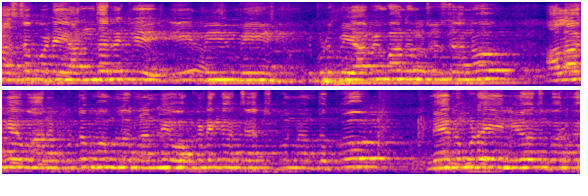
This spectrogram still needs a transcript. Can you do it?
కష్టపడి అందరికీ ఈ మీ మీ ఇప్పుడు మీ అభిమానం చూశాను అలాగే వారి కుటుంబంలో నన్ను ఒక్కడిగా చేర్చుకున్నందుకు నేను కూడా ఈ నియోజకవర్గ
